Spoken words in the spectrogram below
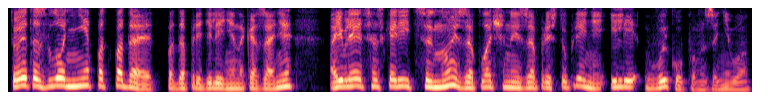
то это зло не подпадает под определение наказания, а является скорее ценой, заплаченной за преступление, или выкупом за него.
